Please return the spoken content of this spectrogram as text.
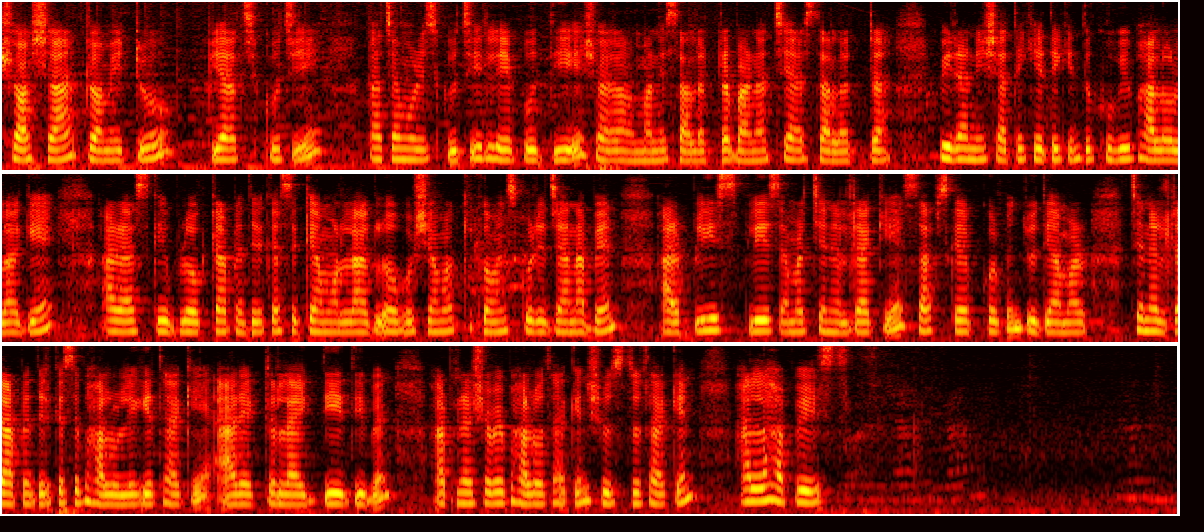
শসা, টমেটো পেঁয়াজ কুচি, কাঁচামরিচ কুচি, লেবু দিয়ে মানে সালাডটা বানাচ্ছি। আর সালাডটা বিরিয়ানির সাথে খেতে কিন্তু খুবই ভালো লাগে। আর আজকে ব্লগটা আপনাদের কাছে কেমন লাগল অবশ্যই আমাকে কমেন্টস করে জানাবেন। আর প্লিজ প্লিজ আমার চ্যানেলটাকে সাবস্ক্রাইব করবেন যদি আমার চ্যানেলটা আপনাদের কাছে ভালো লেগে থাকে। আর একটা লাইক দিয়ে দিবেন। আপনারা সবাই ভালো থাকেন, সুস্থ থাকেন। আল্লাহ হাফেজ।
